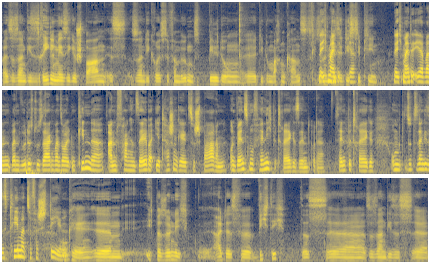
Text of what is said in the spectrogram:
weil sozusagen dieses regelmäßige Sparen ist sozusagen die größte Vermögensbildung, die du machen kannst. Ich meinte, diese Disziplin. Ja. Nee, ich meinte eher, wann, wann würdest du sagen, wann sollten Kinder anfangen, selber ihr Taschengeld zu sparen? Und wenn es nur Pfennigbeträge sind oder Centbeträge, um sozusagen dieses Thema zu verstehen. Okay, ähm, ich persönlich halte es für wichtig, dass äh, sozusagen dieses, äh,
